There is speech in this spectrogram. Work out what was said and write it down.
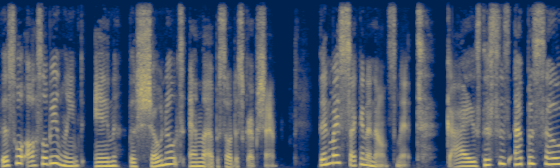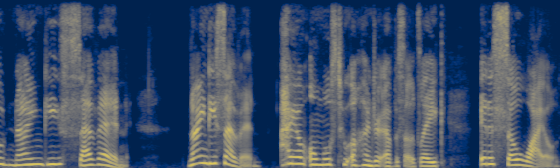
this will also be linked in the show notes and the episode description. Then my second announcement. Guys, this is episode 97. 97. I am almost to 100 episodes. Like, it is so wild.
